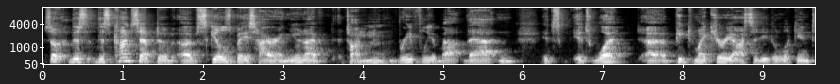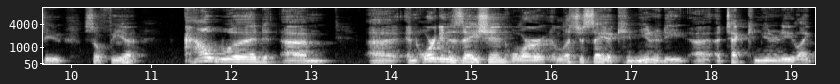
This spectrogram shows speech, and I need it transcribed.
So this this concept of, of skills based hiring, you and I've talked mm. briefly about that, and it's it's what uh, piqued my curiosity to look into Sophia. Mm. How would um, uh, an organization or let's just say a community, uh, a tech community like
